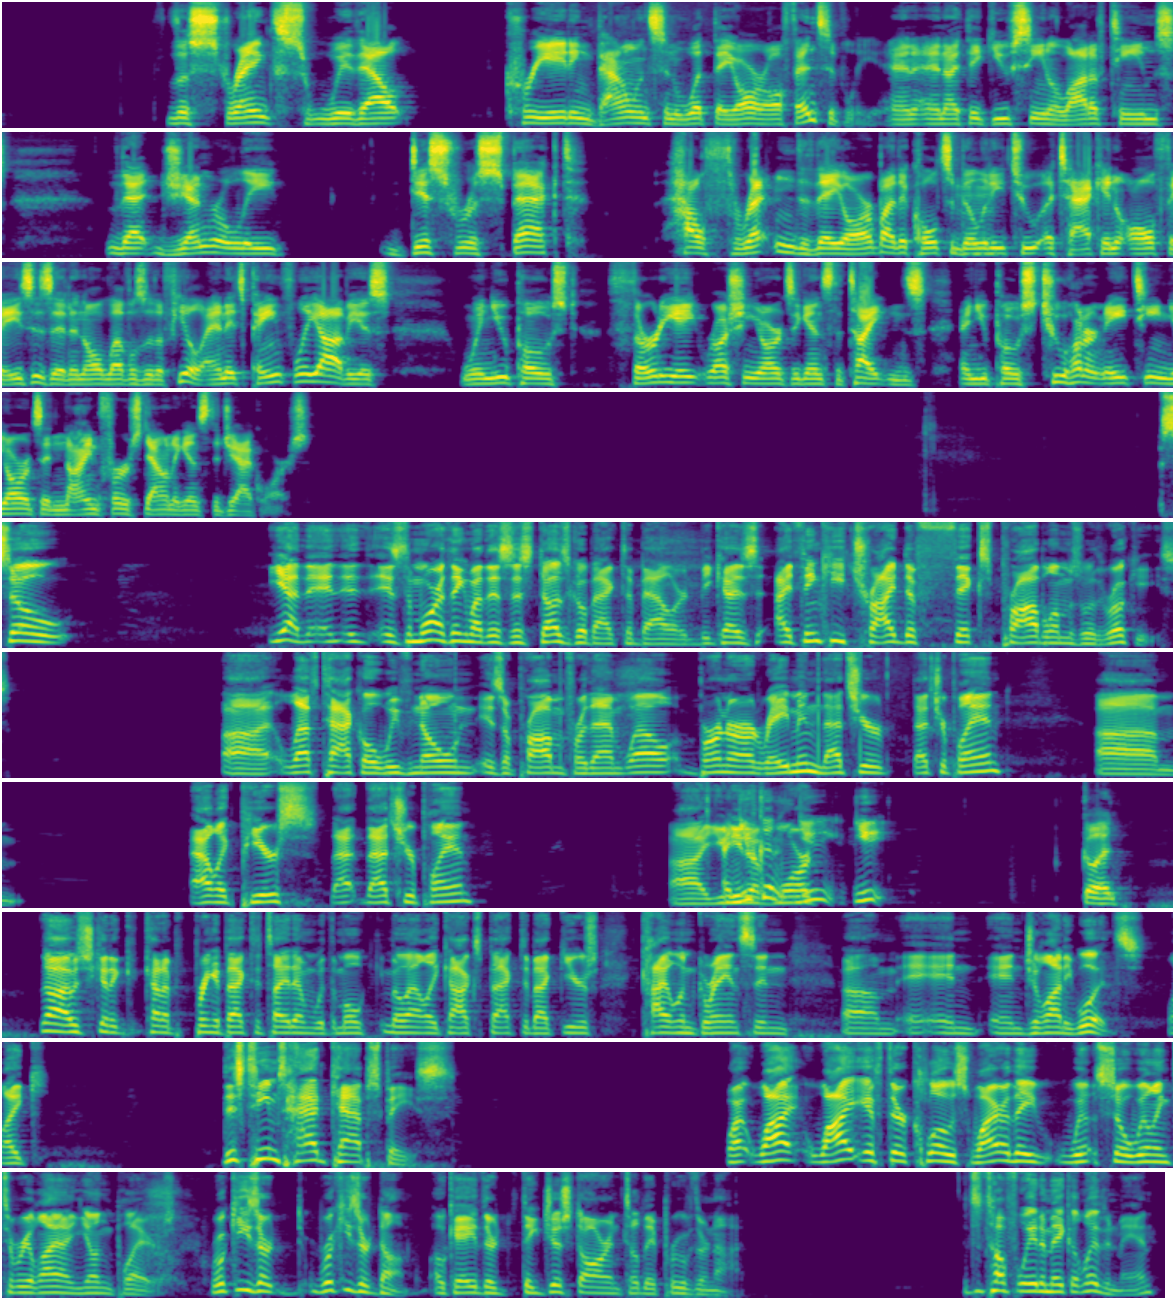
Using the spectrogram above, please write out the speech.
the strengths without creating balance in what they are offensively. And and I think you've seen a lot of teams that generally disrespect how threatened they are by the Colts' ability mm-hmm. to attack in all phases and in all levels of the field. And it's painfully obvious when you post 38 rushing yards against the Titans and you post 218 yards and nine first down against the Jaguars. So, yeah, is the more I think about this, this does go back to Ballard because I think he tried to fix problems with rookies. Uh, left tackle we've known is a problem for them. Well, Bernard Raimann, that's your that's your plan. Um, Alec Pierce, that that's your plan. Uh, you and need you a more. You, you, go ahead. No, I was just going to kind of bring it back to tight end with the Mo, Mo Alie-Cox back to back years, Kylen Granson, um, and and Jelani Woods. Like this team's had cap space. Why why why if they're close? Why are they w- so willing to rely on young players? Rookies are rookies are dumb. Okay, they're they just are until they prove they're not. It's a tough way to make a living, man.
